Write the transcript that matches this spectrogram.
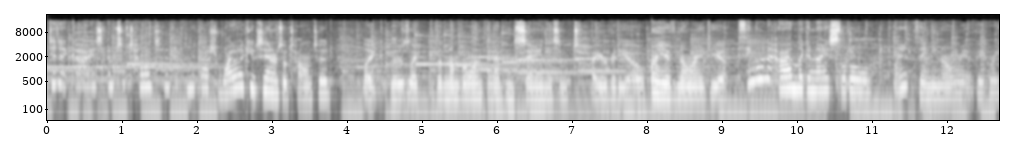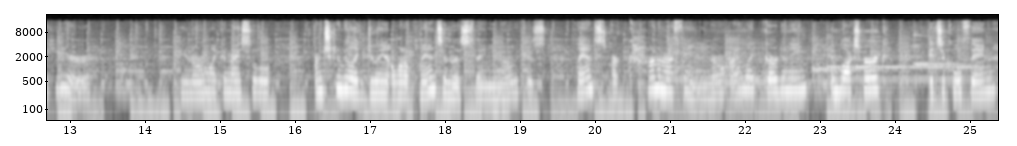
Did it guys? I'm so talented. Oh my gosh, why do I keep saying I'm so talented? Like, that is like the number one thing I've been saying this entire video. I have no idea. I think I'm gonna add like a nice little plant thing, you know, right, like right here. You know, like a nice little, I'm just gonna be like doing a lot of plants in this thing, you know, because plants are kind of my thing, you know? I like gardening in Bloxburg. It's a cool thing.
